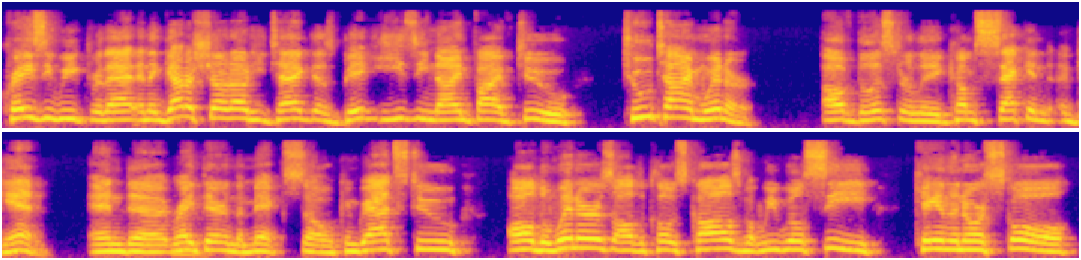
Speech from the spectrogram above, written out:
crazy week for that. And then got a shout out. He tagged us Big Easy 952, two time winner of the Listener League, comes second again and uh, right there in the mix. So congrats to all the winners, all the close calls, but we will see King of the North Skull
